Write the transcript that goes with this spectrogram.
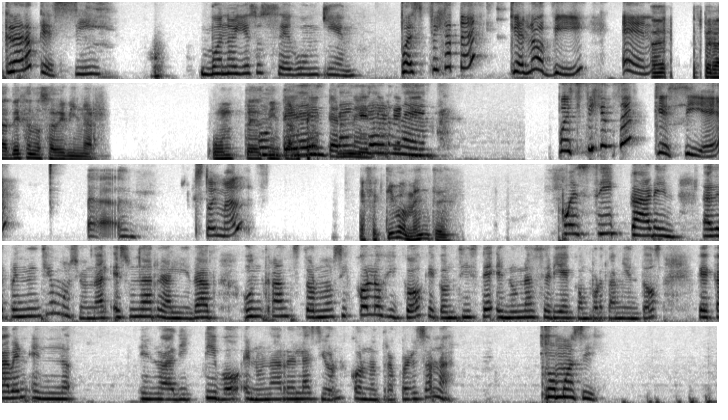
Claro que sí. Bueno, ¿y eso según quién? Pues fíjate que lo vi en... Eh, espera, déjanos adivinar. Un test de Un internet. test de internet. internet. Pues fíjense que sí, ¿eh? Ah, ¿Estoy mal? Efectivamente. Pues sí, Karen, la dependencia emocional es una realidad, un trastorno psicológico que consiste en una serie de comportamientos que caben en lo, en lo adictivo en una relación con otra persona. ¿Cómo así?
